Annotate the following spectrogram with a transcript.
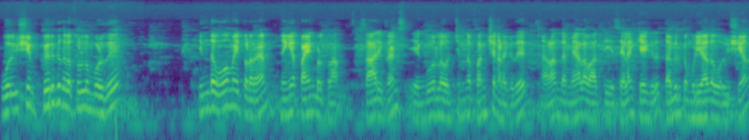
ஒரு விஷயம் பெருகுதலை சொல்லும் பொழுது இந்த ஓமை தொடரை நீங்கள் பயன்படுத்தலாம். சாரி ஃப்ரெண்ட்ஸ் எங்கள் ஊரில் ஒரு சின்ன ஃபங்க்ஷன் நடக்குது. அதனால் இந்த மேலே வாத்தி இசையெல்லாம் கேட்குது தவிர்க்க முடியாத ஒரு விஷயம்.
